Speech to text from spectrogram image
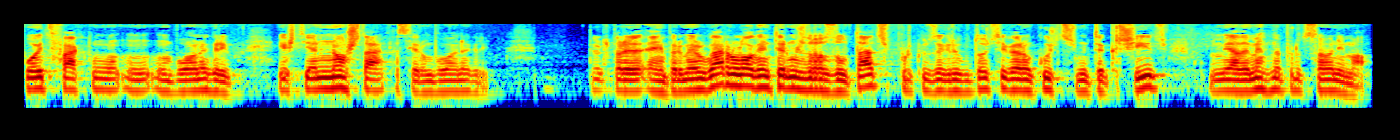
foi de facto um, um, um bom ano agrícola. Este ano não está a ser um bom ano agrícola. Em primeiro lugar, logo em termos de resultados, porque os agricultores tiveram custos muito acrescidos, nomeadamente na produção animal.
